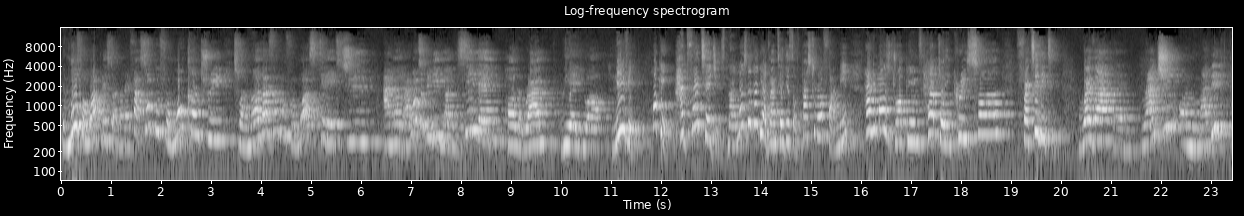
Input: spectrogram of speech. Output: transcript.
they move from one place to another. In fact, some move from one country to another, some move from one state to another. I want to believe you have been seeing them all around where you are living. Okay, advantages. Now let's look at the advantages of pastoral farming. Animals droppings help to increase soil fertility, whether um, ranching or nomadic.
